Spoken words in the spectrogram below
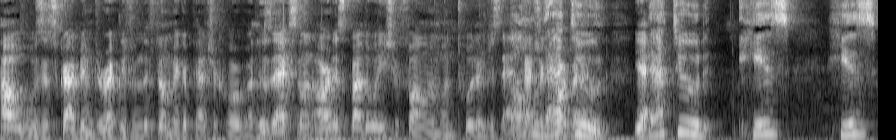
how it was described to him directly from the filmmaker Patrick Horvath, who's an excellent artist, by the way. You should follow him on Twitter. Just at Oh, Patrick that Horvath. dude! Yeah. that dude. His his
